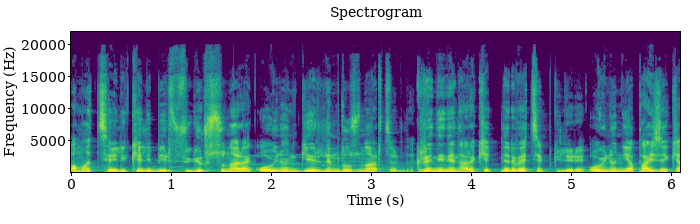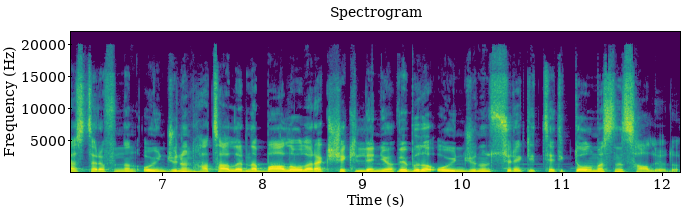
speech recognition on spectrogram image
ama tehlikeli bir figür sunarak oyunun gerilim dozunu artırdı. Granny'nin hareketleri ve tepkileri oyunun yapay zekası tarafından oyuncunun hatalarına bağlı olarak şekilleniyor ve bu da oyuncunun sürekli tetikte olmasını sağlıyordu.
